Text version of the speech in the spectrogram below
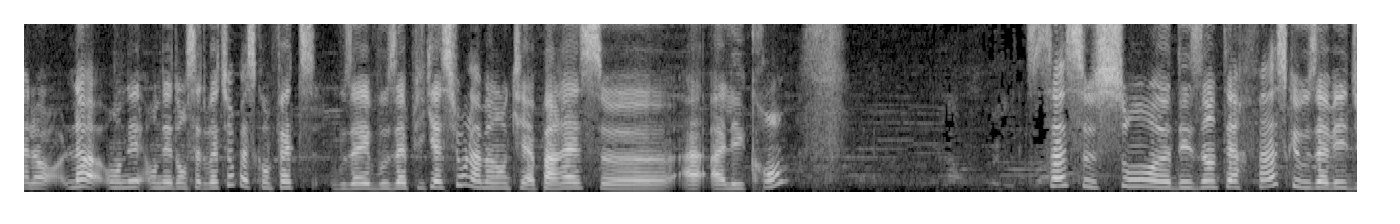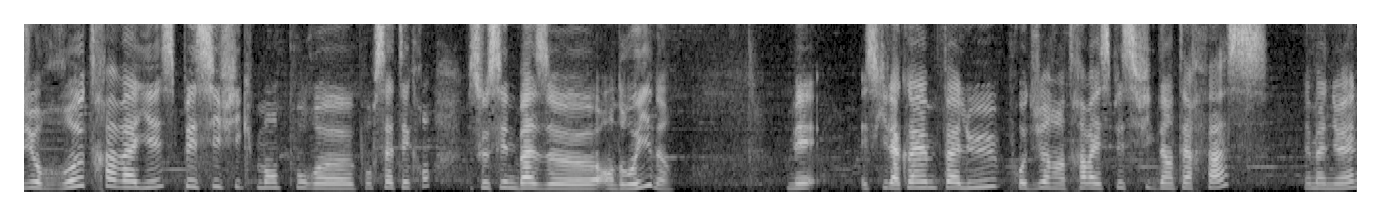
Alors là, on est, dans cette voiture parce qu'en fait, vous avez vos applications là maintenant qui apparaissent euh, à, l'écran. Ça, ce sont euh, des interfaces que vous avez dû retravailler spécifiquement pour, euh, pour cet écran Parce que c'est une base Android. Mais est-ce qu'il a quand même fallu produire un travail spécifique d'interface, Emmanuel?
